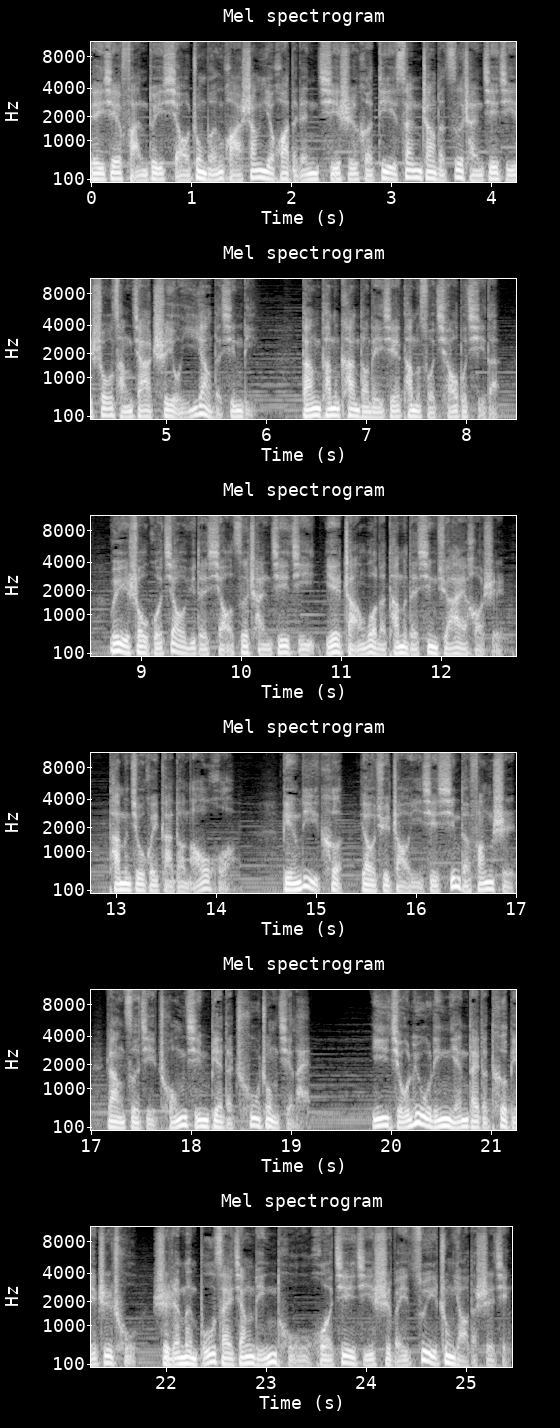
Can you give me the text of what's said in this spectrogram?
那些反对小众文化商业化的人，其实和第三章的资产阶级收藏家持有一样的心理。当他们看到那些他们所瞧不起的、未受过教育的小资产阶级也掌握了他们的兴趣爱好时，他们就会感到恼火，并立刻要去找一些新的方式，让自己重新变得出众起来。一九六零年代的特别之处是，人们不再将领土或阶级视为最重要的事情，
